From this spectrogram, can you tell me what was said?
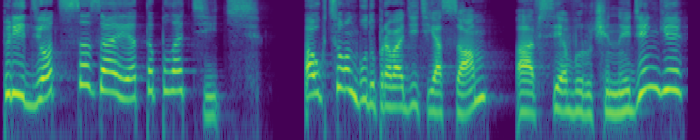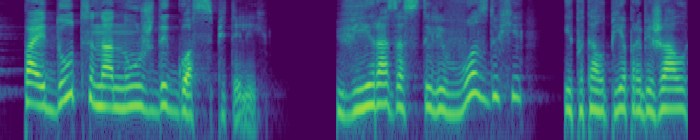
придется за это платить. Аукцион буду проводить я сам, а все вырученные деньги пойдут на нужды госпиталей». Веера застыли в воздухе, и по толпе пробежал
